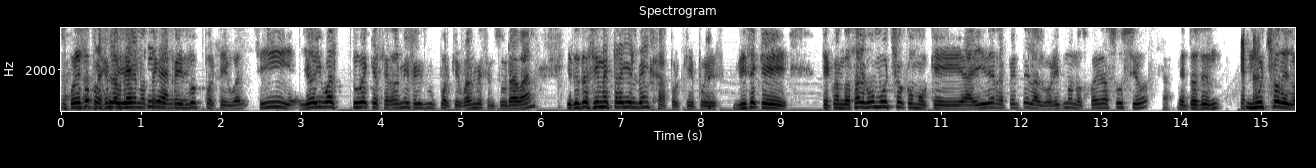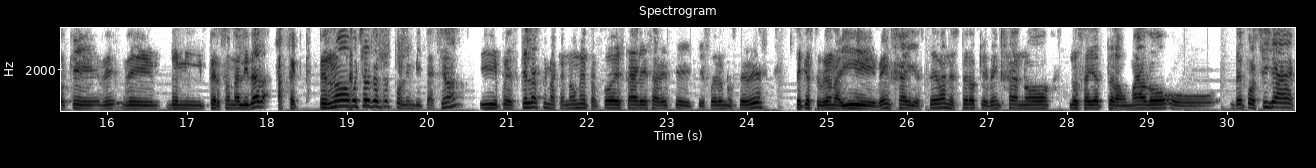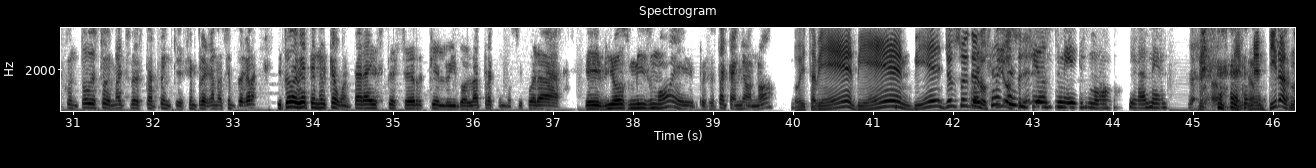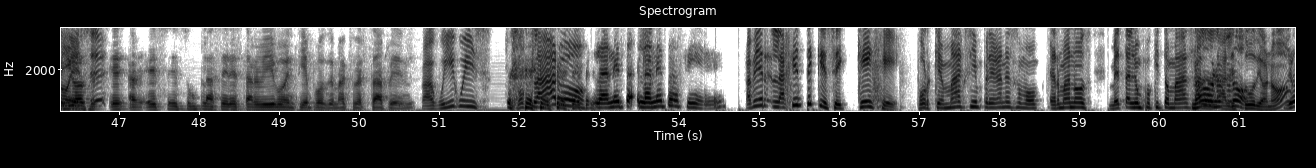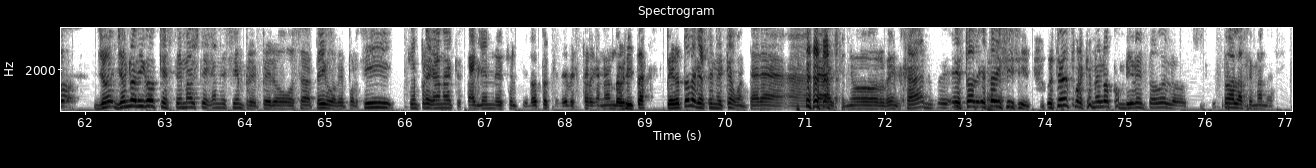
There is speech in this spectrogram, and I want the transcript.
Por eso, por ejemplo, yo ya no tengo Facebook porque igual, sí, yo igual tuve que cerrar mi Facebook porque igual me censuraban. Y entonces así me trae el Benja, porque pues dice que que cuando salgo mucho, como que ahí de repente el algoritmo nos juega sucio, entonces mucho de lo que, de, de, mi personalidad afecta. Pero no, muchas gracias por la invitación y pues qué lástima que no me tocó estar esa vez que, que, fueron ustedes. Sé que estuvieron ahí Benja y Esteban, espero que Benja no los haya traumado o de por sí ya con todo esto de Max Verstappen que siempre gana, siempre gana, y todavía tener que aguantar a este ser que lo idolatra como si fuera eh, Dios mismo, eh, pues está cañón, ¿no? Oye, está bien, bien, bien. Yo soy de pues los tuyos, ¿eh? Dios mismo, la Mentiras no es, ¿eh? es, es, un placer estar vivo en tiempos de Max Verstappen. A Wiwis. No, claro. la neta, la neta sí. ¿eh? A ver, la gente que se queje porque Max siempre gana es como, hermanos, métale un poquito más al, al estudio, ¿no? Yo, yo, yo no digo que esté mal que gane siempre, pero, o sea, te digo, de por sí siempre gana, que está bien, es el piloto que debe estar ganando ahorita, pero todavía tener que aguantar a, al señor Benja, está, está difícil. Ustedes porque no lo conviven todos los, todas las semanas.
